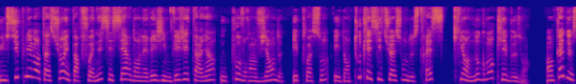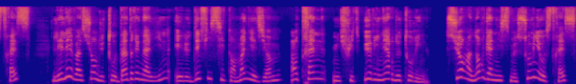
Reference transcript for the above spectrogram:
Une supplémentation est parfois nécessaire dans les régimes végétariens ou pauvres en viande et poissons et dans toutes les situations de stress qui en augmentent les besoins. En cas de stress, l'élévation du taux d'adrénaline et le déficit en magnésium entraînent une fuite urinaire de taurine. Sur un organisme soumis au stress,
